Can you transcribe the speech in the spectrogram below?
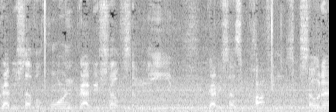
grab yourself a horn, grab yourself some mead, grab yourself some coffee, some soda.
